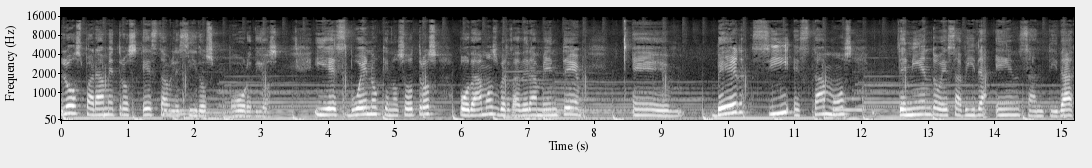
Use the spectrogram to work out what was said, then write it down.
los parámetros establecidos por Dios. Y es bueno que nosotros podamos verdaderamente eh, ver si estamos teniendo esa vida en santidad.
